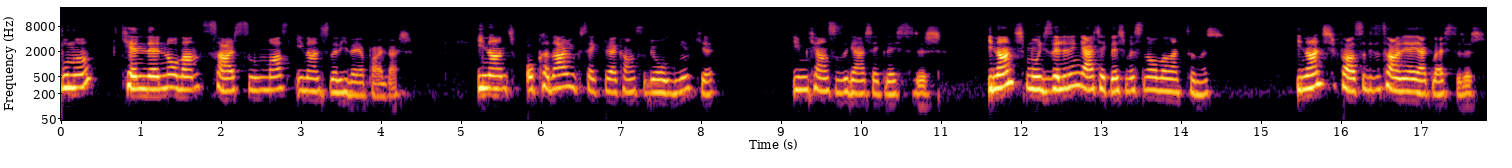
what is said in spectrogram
Bunu kendilerine olan sarsılmaz inançlarıyla yaparlar. İnanç o kadar yüksek frekanslı bir olgudur ki imkansızı gerçekleştirir. İnanç mucizelerin gerçekleşmesine olanak tanır. İnanç şifası bizi Tanrı'ya yaklaştırır.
